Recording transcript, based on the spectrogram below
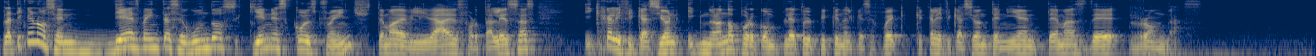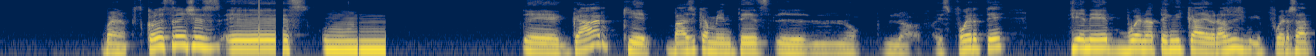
Platícanos en 10-20 segundos quién es Cole Strange, tema de habilidades, fortalezas y qué calificación, ignorando por completo el pick en el que se fue, qué calificación tenía en temas de rondas. Bueno, pues Cole Strange es un eh, Gar, que básicamente es, lo, es fuerte, tiene buena técnica de brazos y fuerza,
